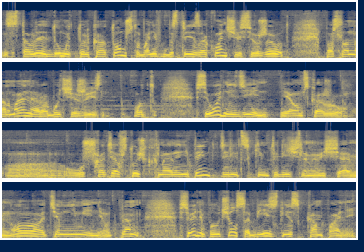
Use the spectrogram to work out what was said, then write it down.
заставляет думать только о том, чтобы они быстрее закончились, и уже вот пошла нормальная рабочая жизнь. Вот сегодня день, я вам скажу, э, уж хотя в штучках, наверное, не принято делиться какими-то личными вещами, но тем не менее, вот прям сегодня получилось объездить несколько компаний.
